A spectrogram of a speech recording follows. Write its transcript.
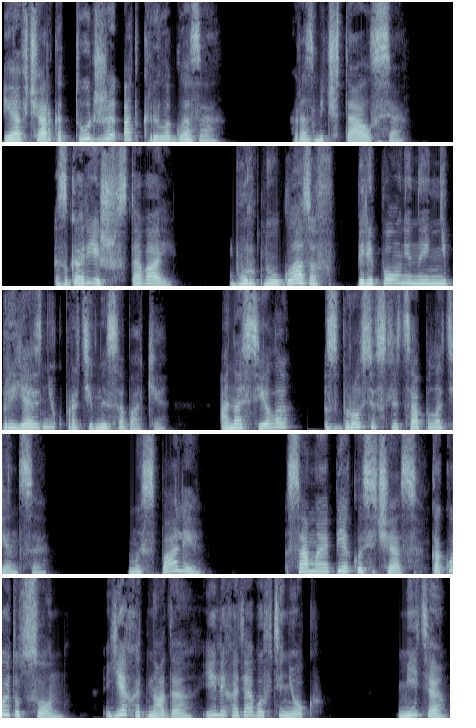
и овчарка тут же открыла глаза. Размечтался. «Сгоришь, вставай!» — буркнул Глазов, переполненный неприязнью к противной собаке. Она села, сбросив с лица полотенце. «Мы спали?» «Самое пекло сейчас. Какой тут сон? Ехать надо или хотя бы в тенек». «Митя,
